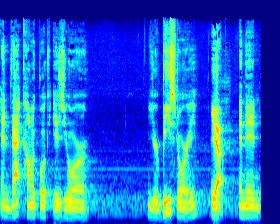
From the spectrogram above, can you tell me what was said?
and that comic book is your your B story, Yeah, and then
